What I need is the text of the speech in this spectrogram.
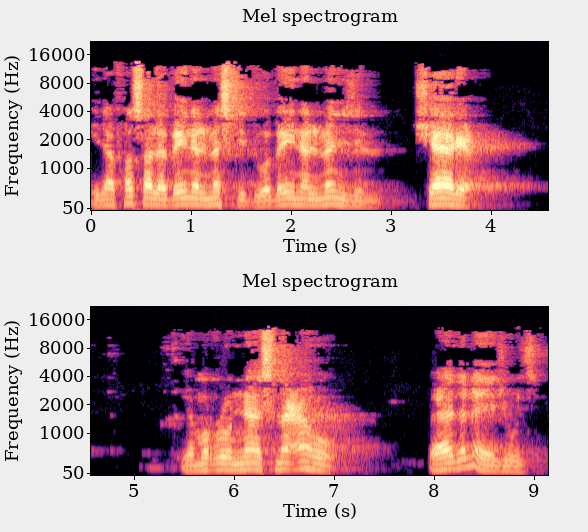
إذا فصل بين المسجد وبين المنزل شارع يمر الناس معه فهذا لا يجوز.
